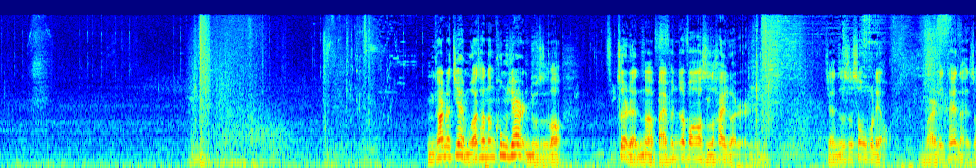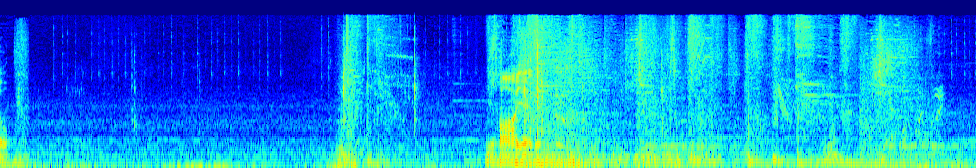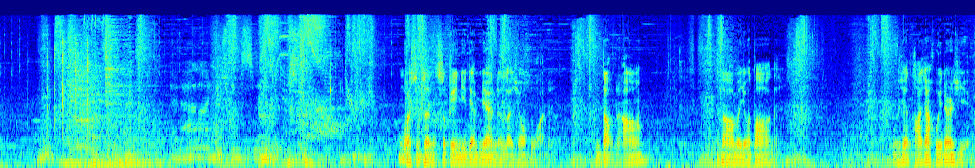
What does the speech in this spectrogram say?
你看这剑魔，他能控线，你就知道这人呢，百分之八十还搁这儿呢，简直是受不了，玩的太难受。你大爷的.我是真是给你点面子了，小伙子，你等着啊，咱们有大的。我先塔下回点血，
